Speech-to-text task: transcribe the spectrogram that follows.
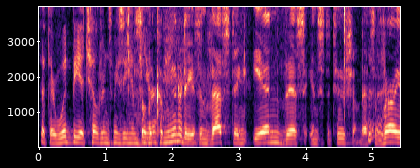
that there would be a children's museum So here. the community is investing in this institution. That's a very,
